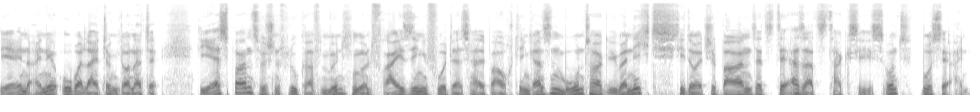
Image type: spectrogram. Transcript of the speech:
der in eine Oberleitung donnerte. Die S-Bahn S-Bahn zwischen Flughafen München und Freising fuhr deshalb auch den ganzen Montag über nicht. Die Deutsche Bahn setzte Ersatztaxis und Busse ein.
